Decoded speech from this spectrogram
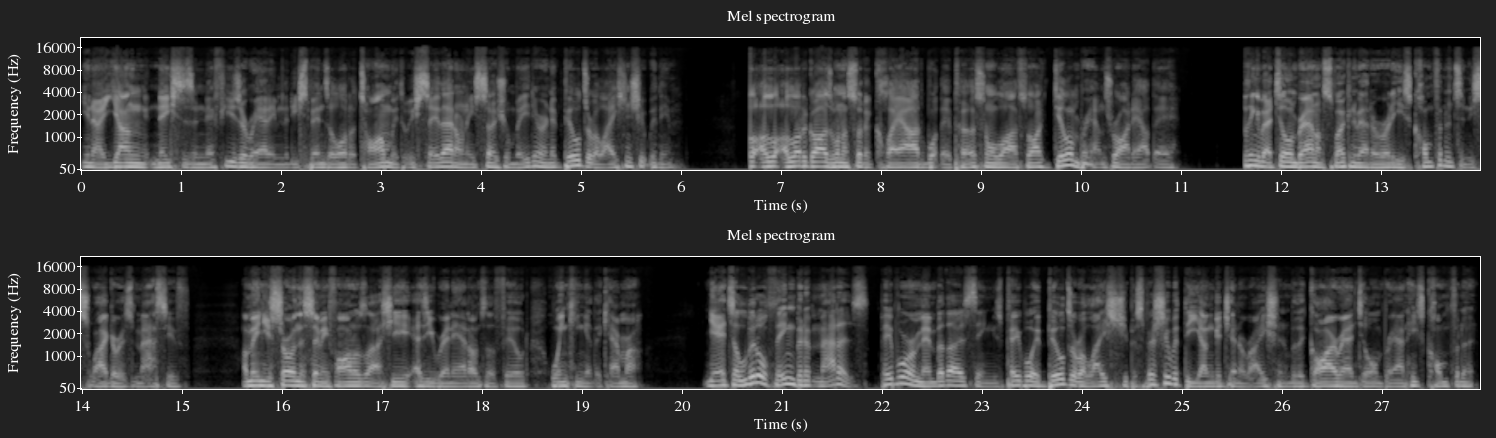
you know, young nieces and nephews around him that he spends a lot of time with. We see that on his social media and it builds a relationship with him. A lot of guys want to sort of cloud what their personal life's like. Dylan Brown's right out there. The thing about Dylan Brown, I've spoken about already, his confidence and his swagger is massive. I mean, you saw in the semi finals last year as he ran out onto the field, winking at the camera. Yeah, it's a little thing, but it matters. People remember those things. People, it builds a relationship, especially with the younger generation, with a guy around Dylan Brown. He's confident.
